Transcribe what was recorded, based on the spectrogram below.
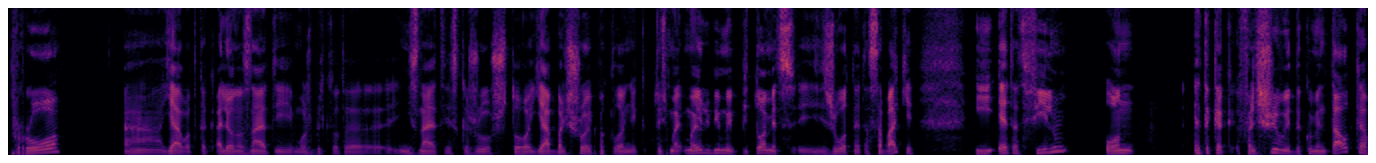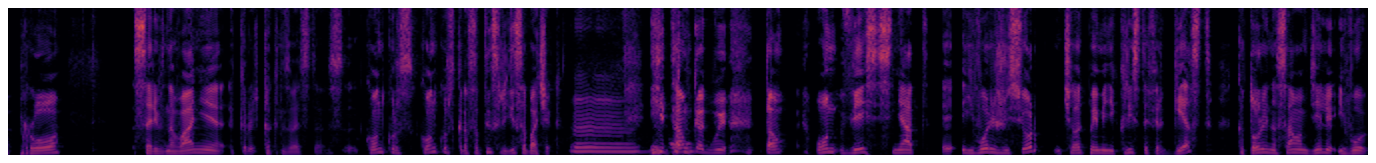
про... а, я вот, как Алена знает, и, может быть, кто-то э, не знает, и скажу, что я большой поклонник... То есть мой, мой любимый питомец и животное — это собаки. И этот фильм, он... Это как фальшивый документалка про соревнование, короче, как называется-то? С- Конкурс, конкурс красоты среди собачек. М, И там как бы, там он весь снят, э, его режиссер, человек по имени Кристофер Гест, который на самом деле, его,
